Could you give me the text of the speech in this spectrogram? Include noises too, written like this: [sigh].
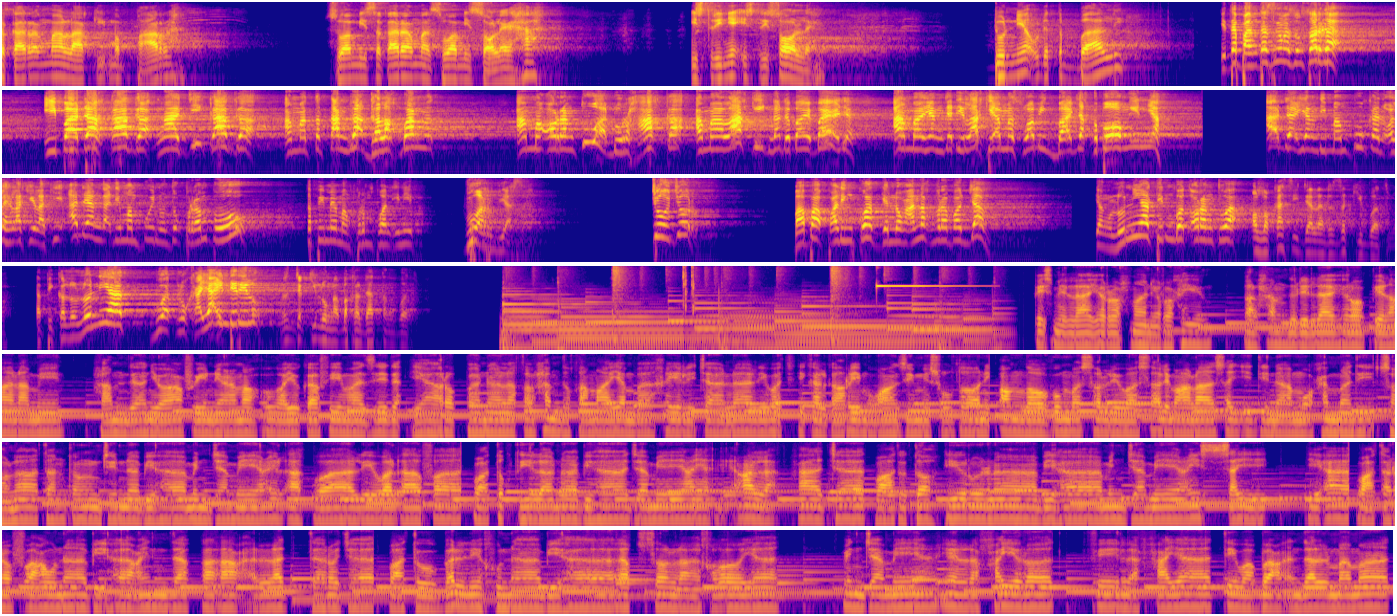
sekarang mah laki mah parah. Suami sekarang mah suami solehah. Istrinya istri soleh. Dunia udah terbalik. Kita pantas nggak masuk surga? Ibadah kagak ngaji kagak sama tetangga galak banget. Sama orang tua durhaka sama laki nggak ada baik-baiknya sama yang jadi laki sama suami banyak kebohonginnya ada yang dimampukan oleh laki-laki ada yang nggak dimampuin untuk perempuan tapi memang perempuan ini luar biasa. Jujur bapak paling kuat gendong anak berapa jam? Yang lu niatin buat orang tua Allah kasih jalan rezeki buat lu. Tapi kalau lu niat buat lu kayain diri lu rezeki lu nggak bakal datang buat lu. Bismillahirrahmanirrahim hamdan yu'afi ya ni'amahu wa yukafi mazida ya rabbana lakal hamdu kama yanbaghi li jalali wajhikal karim wa azimi sultani. Allahumma salli wa sallim ala sayyidina Muhammadi. Salatan tunjina biha min jami'il ahwali wal afat. Wa tuqtilana biha jami'al hajat. Wa tutahhiruna biha min jami'is sayyi'at. Wa tarfa'una biha indaka a'lad الدرجات وتبلغنا بها أقصى الغايات من جميع الخيرات في الحياة وبعد الممات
